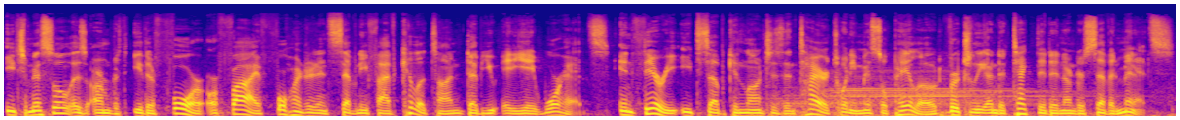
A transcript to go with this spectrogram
Each missile is armed with either four or five 475 kiloton W 88 warheads. In theory, each sub can launch its entire 20 missile payload virtually undetected in under seven minutes.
